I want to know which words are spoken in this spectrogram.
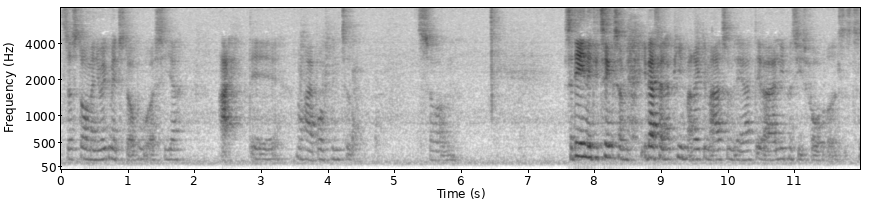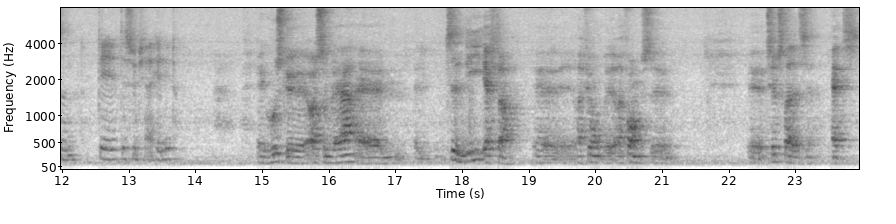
Så står man jo ikke med et stopur og siger, nej, det, nu har jeg brugt min tid. Så, øhm, så det er en af de ting, som i hvert fald har pint mig rigtig meget som lærer. Det var lige præcis forberedelsestiden. Det, det synes jeg er heldigt. Jeg kan huske øh, også som lærer, øh, tiden lige efter øh, reform, øh, reforms øh, øh, tiltrædelse, at,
